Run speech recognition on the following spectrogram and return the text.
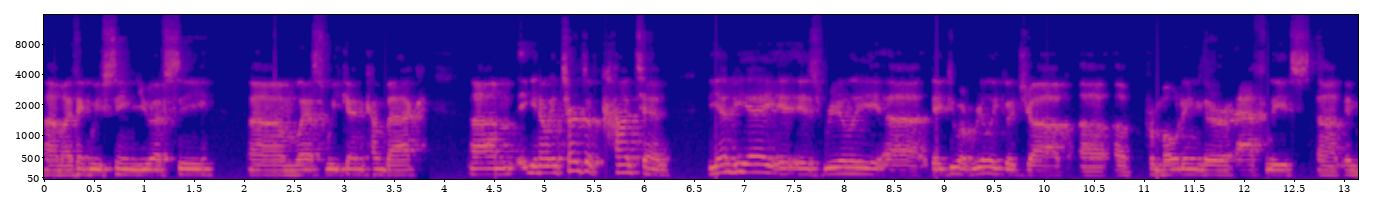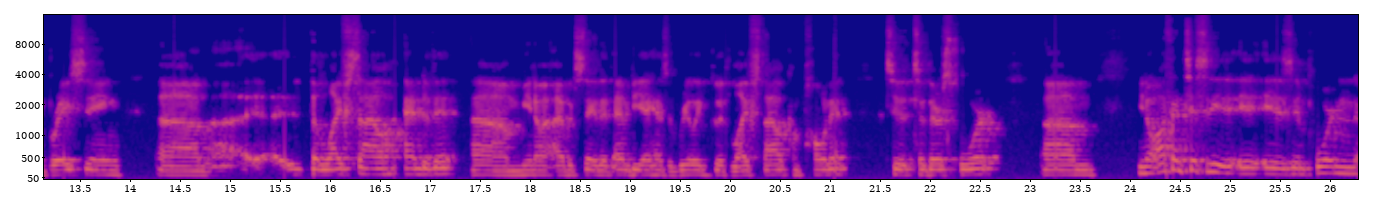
Um, I think we've seen UFC um, last weekend come back. Um, you know, in terms of content, the NBA is really, uh, they do a really good job uh, of promoting their athletes, uh, embracing um, uh, the lifestyle end of it. Um, you know, I would say that NBA has a really good lifestyle component to, to their sport. Um, you know, authenticity is, important.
